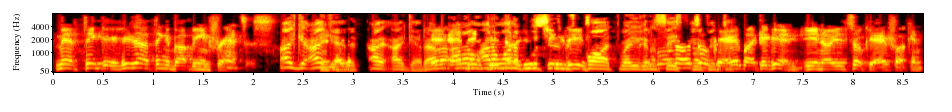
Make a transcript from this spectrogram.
Man, think here's the thing about being Francis. I get, I get it. I, I get it. I, and- I don't, I don't want to put you in the spot where you're gonna Well, say no, it's okay. to- Like again, you know, it's okay. Fucking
